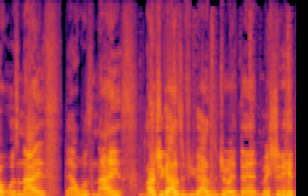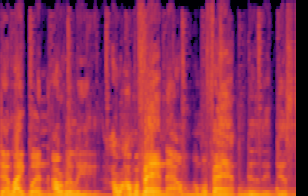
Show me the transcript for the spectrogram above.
That was nice. That was nice. Alright, you guys, if you guys enjoyed that, make sure to hit that like button. I really, I'm, I'm a fan now. I'm a fan. This, is this,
